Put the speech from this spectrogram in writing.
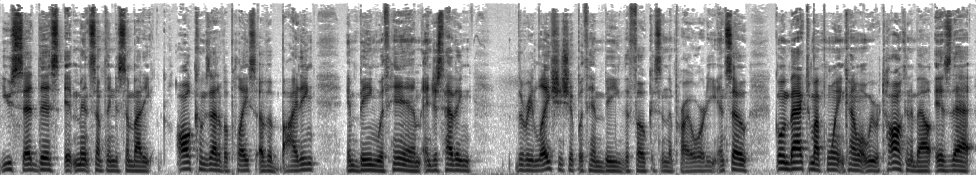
you said this it meant something to somebody all comes out of a place of abiding and being with him and just having the relationship with him being the focus and the priority. And so going back to my point and kind of what we were talking about is that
